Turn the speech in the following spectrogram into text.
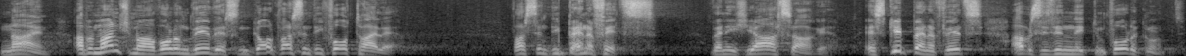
Nein. Aber manchmal wollen wir wissen, Gott, was sind die Vorteile? Was sind die Benefits, wenn ich Ja sage? Es gibt Benefits, aber sie sind nicht im Vordergrund.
